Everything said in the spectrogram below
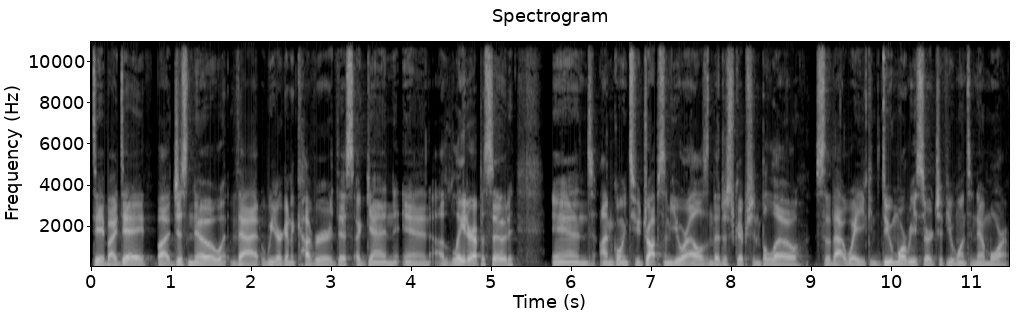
day by day. But just know that we are going to cover this again in a later episode. And I'm going to drop some URLs in the description below so that way you can do more research if you want to know more.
